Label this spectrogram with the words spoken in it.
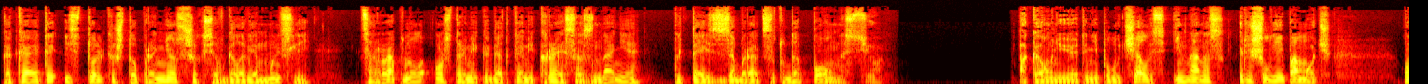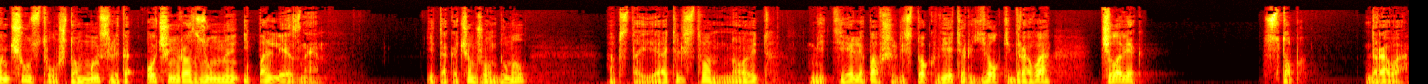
Какая-то из только что пронесшихся в голове мыслей царапнула острыми коготками край сознания пытаясь забраться туда полностью. Пока у нее это не получалось, и Нанос решил ей помочь. Он чувствовал, что мысль эта очень разумная и полезная. Итак, о чем же он думал? Обстоятельства, ноет, метель, опавший листок, ветер, елки, дрова, человек. Стоп! Дрова.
